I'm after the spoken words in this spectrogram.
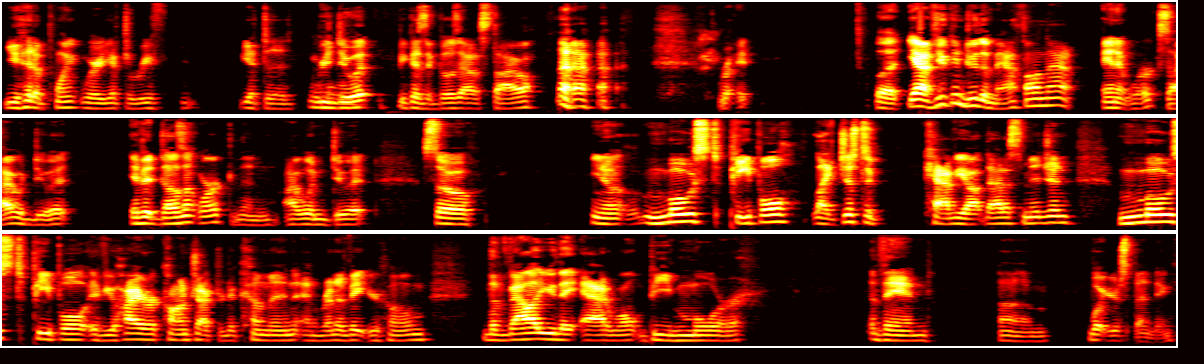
you hit a point where you have to re- you have to redo it because it goes out of style. right? But yeah, if you can do the math on that and it works, I would do it. If it doesn't work, then I wouldn't do it. So, you know, most people, like just to caveat that a smidgen, most people, if you hire a contractor to come in and renovate your home, the value they add won't be more than um, what you're spending.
